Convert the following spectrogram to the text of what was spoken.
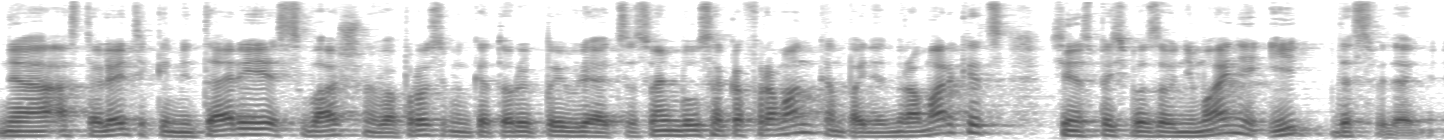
э, оставляйте комментарии с вашими вопросами, которые появляются. С вами был Саков Роман, компания Markets. Всем спасибо за внимание и до свидания.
